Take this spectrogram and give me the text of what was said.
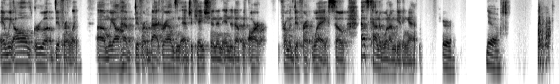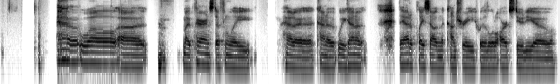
and we all grew up differently. Um, we all have different backgrounds in education and ended up in art from a different way. So that's kind of what I'm getting at. Sure. Yeah. well, uh, my parents definitely had a kind of, we kind of, they had a place out in the country with a little art studio.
